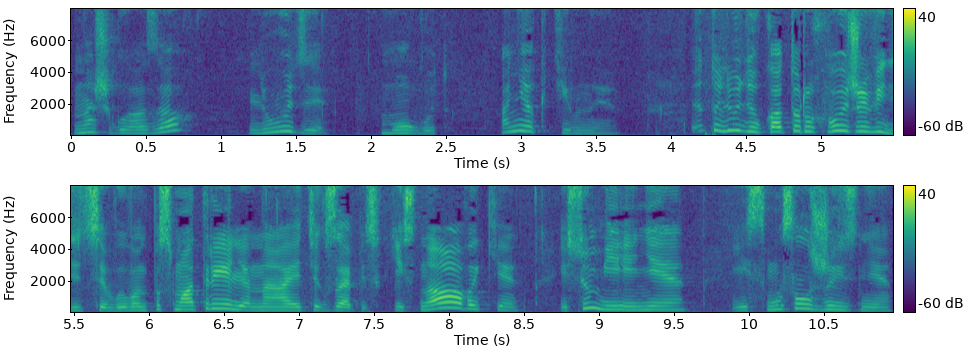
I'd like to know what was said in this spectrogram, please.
В наших глазах люди могут, они активные. Это люди, у которых вы же видите, вы вон посмотрели на этих записях, есть навыки, есть умения, есть смысл жизни,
